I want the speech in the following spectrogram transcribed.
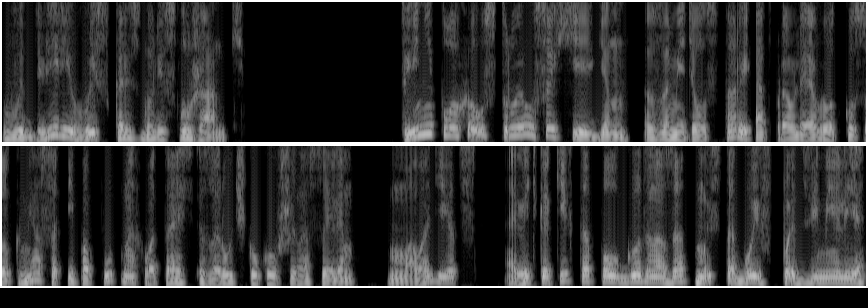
в двери выскользнули служанки. «Ты неплохо устроился, Хейген», – заметил старый, отправляя в рот кусок мяса и попутно хватаясь за ручку кувшина с элем. «Молодец, а ведь каких-то полгода назад мы с тобой в подземелье...»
